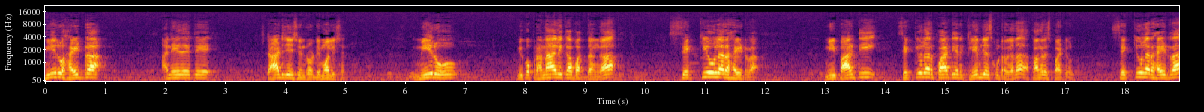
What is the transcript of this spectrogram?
మీరు హైడ్రా అనేదైతే స్టార్ట్ చేసిండ్రో డెమాలిషన్ మీరు మీకు ప్రణాళికాబద్ధంగా సెక్యులర్ హైడ్రా మీ పార్టీ సెక్యులర్ పార్టీ అని క్లెయిమ్ చేసుకుంటారు కదా కాంగ్రెస్ పార్టీ వాళ్ళు. సెక్యులర్ హైడ్రా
